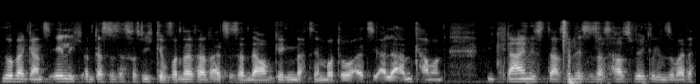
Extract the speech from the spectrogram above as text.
Nur aber ganz ehrlich, und das ist das, was mich gewundert hat, als es dann darum ging, nach dem Motto, als sie alle ankamen und wie klein ist das und ist es das Haus wirklich und so weiter.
